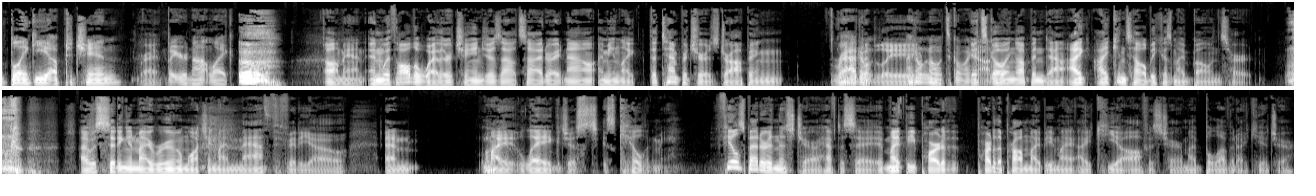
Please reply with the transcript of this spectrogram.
blankie up to chin, Right. but you're not like, ugh. Oh man, and with all the weather changes outside right now, I mean, like the temperature is dropping I don't- rapidly. I don't know what's going it's on. It's going up and down. I I can tell because my bones hurt. I was sitting in my room watching my math video, and my leg just is killing me. Feels better in this chair, I have to say. It might be part of part of the problem. Might be my IKEA office chair, my beloved IKEA chair.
